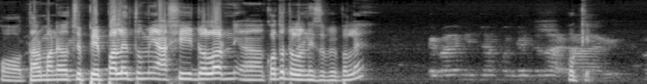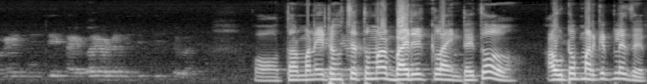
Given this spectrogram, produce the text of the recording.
ও তার মানে হচ্ছে পেপালে তুমি আশি ডলার কত ডলার নিছো পেপালে ওকে ও তার মানে এটা হচ্ছে তোমার বাইরের ক্লায়েন্ট তাই তো? আউট অফ মার্কেট প্লেসের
